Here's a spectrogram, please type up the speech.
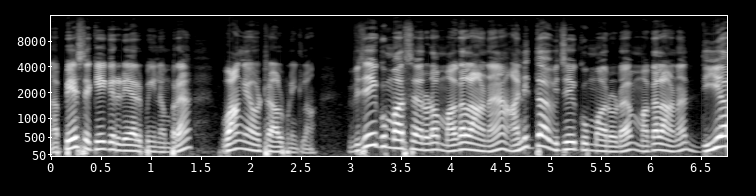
நான் பேச கேட்க ரெடியாக இருப்பீங்க நம்புறேன். வாங்க அவன் ட்ராவல் பண்ணிக்கலாம். விஜயகுமார் சாரோட மகளான அனிதா விஜயகுமாரோட மகளான தியா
